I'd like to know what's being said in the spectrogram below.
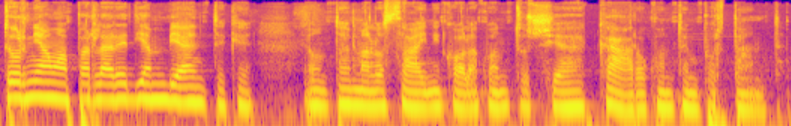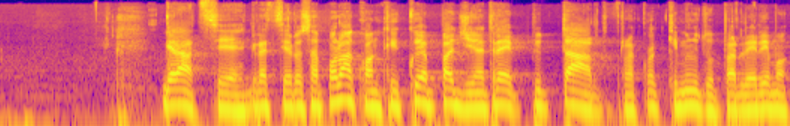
torniamo a parlare di ambiente che è un tema, lo sai Nicola, quanto ci è caro, quanto è importante. Grazie, grazie Rosa Polacco. Anche qui a pagina 3 più tardi, fra qualche minuto parleremo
